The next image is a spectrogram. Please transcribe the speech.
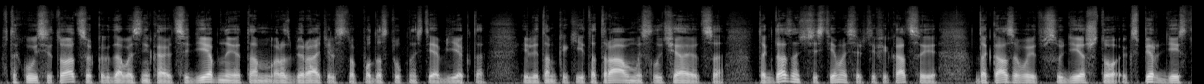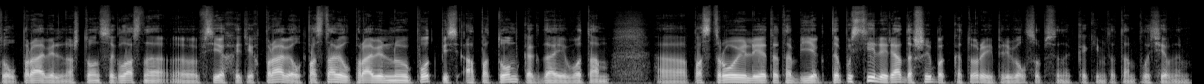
в такую ситуацию, когда возникают судебные там разбирательства по доступности объекта или там какие-то травмы случаются, тогда, значит, система сертификации доказывает в суде, что эксперт действовал правильно, что он согласно э, всех этих правил поставил правильную подпись, а потом, когда его там э, построили этот объект, допустили ряд ошибок, которые привел, собственно, к каким-то там плачевным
